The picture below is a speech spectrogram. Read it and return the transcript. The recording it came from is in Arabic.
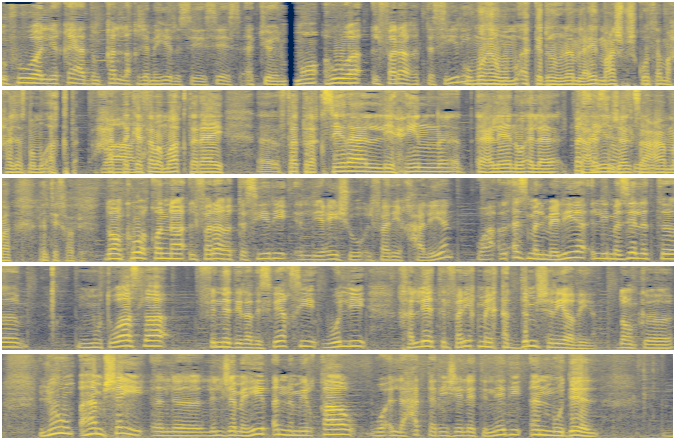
هو اللي قاعد مقلق جماهير السي اس اس actuellement هو الفراغ التسييري ومهم مؤكد إنه هنا من العيد ما عادش باش تكون ثم حاجة اسمها مؤقتة. حتى كان ثم مؤقتة راهي آه، فترة قصيرة لحين إعلان وإلا تعيين جلسة عامة انتخابية. donc هو قلنا الفراغ التسييري اللي يعيشه الفريق حاليا والأزمة المالية اللي ما زالت آه، متواصلة في النادي الرياضي واللي خلات الفريق ما يقدمش رياضيا. donc آه، اليوم أهم شيء للجماهير أنهم يلقاو وإلا حتى رجالات النادي un modèle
